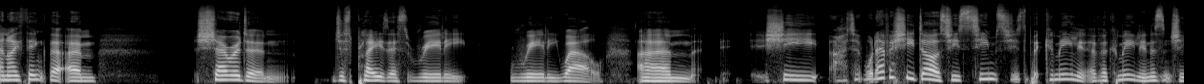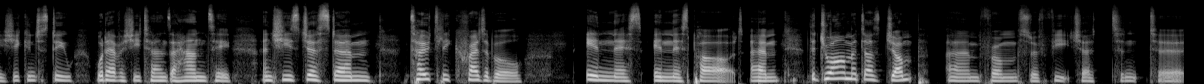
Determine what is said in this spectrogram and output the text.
and I think that um, Sheridan just plays this really, really well. Um, she whatever she does she seems she's a bit chameleon of a chameleon isn't she? She can just do whatever she turns her hand to. And she's just um totally credible in this in this part. Um the drama does jump um from sort of future to to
